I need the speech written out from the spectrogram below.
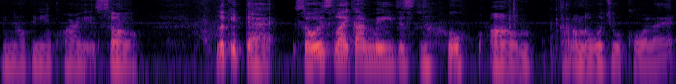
you know, being quiet. So, look at that. So, it's like I made this little, um, I don't know what you'll call that.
